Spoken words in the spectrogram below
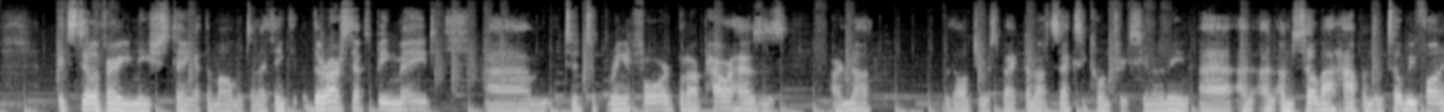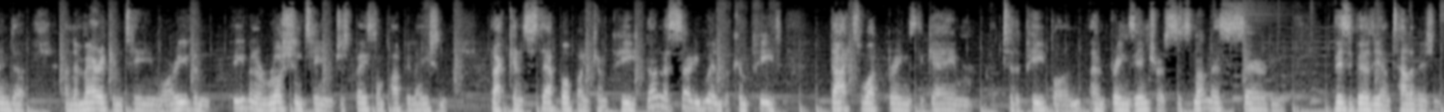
it's still a very niche thing at the moment. And I think there are steps being made um, to, to bring it forward, but our powerhouses are not with all due respect, they're not sexy countries. You know what I mean? Uh, and, and, until that happens, until we find a, an American team or even even a Russian team, just based on population, that can step up and compete, not necessarily win, but compete. That's what brings the game to the people and, and brings interest. It's not necessarily visibility on television.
